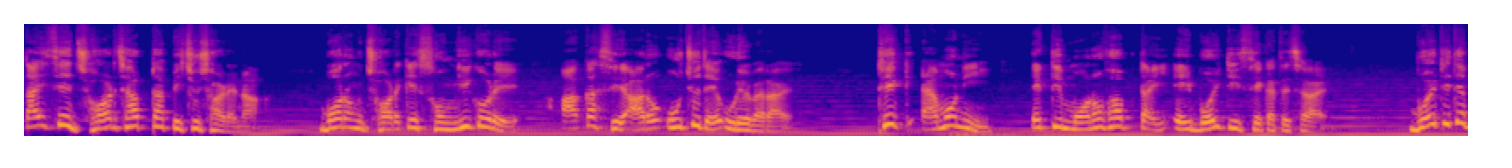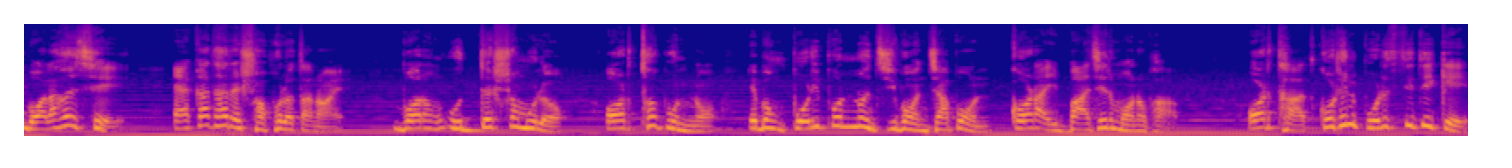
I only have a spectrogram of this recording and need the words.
তাই সে ঝড়ঝাপটা পিছু ছাড়ে না, বরং ঝড়কে সঙ্গী করে আকাশে আরও উঁচুতে উড়ে বেড়ায়। ঠিক এমনই একটি মনোভাবটাই এই বইটি শেখাতে চায়। বইটিতে বলা হয়েছে, একাধারে সফলতা নয়, বরং উদ্দেশ্যমূলক, অর্থপূর্ণ এবং পরিপূর্ণ জীবন যাপন করাই বাজের মনোভাব। অর্থাৎ কঠিন পরিস্থিতিকে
